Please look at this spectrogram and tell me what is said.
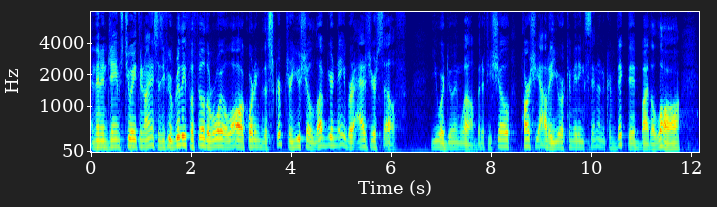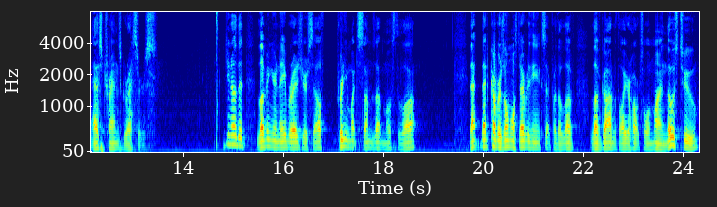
And then in James 2 8 through 9, it says, If you really fulfill the royal law according to the scripture, you shall love your neighbor as yourself. You are doing well. But if you show partiality, you are committing sin and are convicted by the law as transgressors. Did you know that loving your neighbor as yourself pretty much sums up most of the law? That, that covers almost everything except for the love, love God with all your heart, soul, and mind. Those two,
